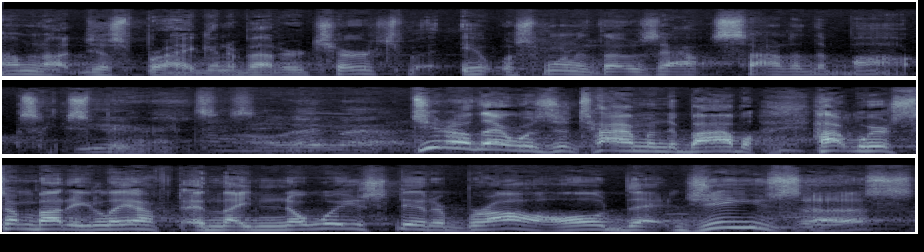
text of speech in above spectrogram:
Yes. I'm not just bragging about our church, but it was one of those outside of the box experiences. Yes. Amen. Do you know there was a time in the Bible where somebody left and they noised it abroad that Jesus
